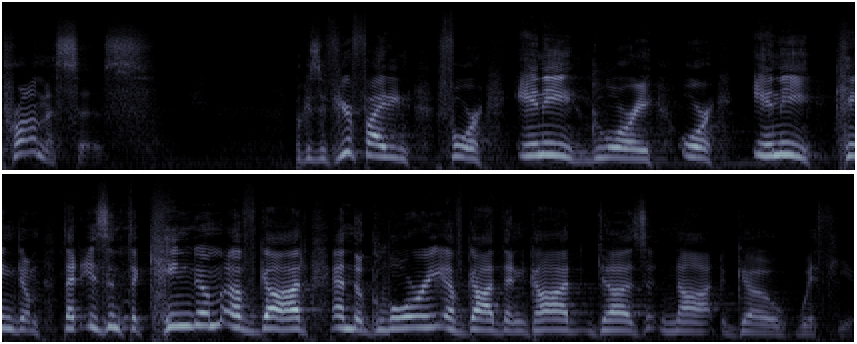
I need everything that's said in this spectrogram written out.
promises? Because if you're fighting for any glory or any kingdom that isn't the kingdom of God and the glory of God, then God does not go with you.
